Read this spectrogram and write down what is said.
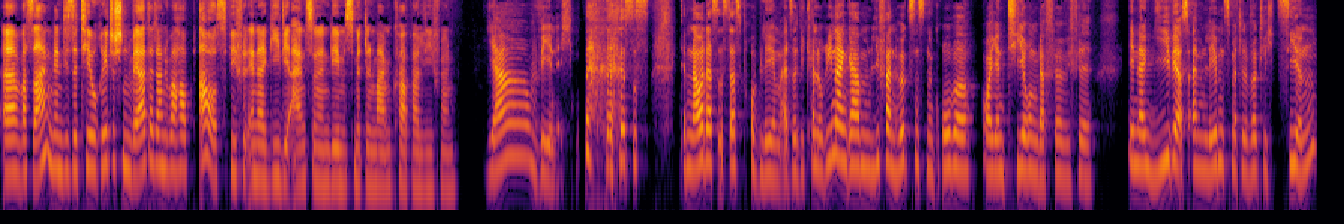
Äh, was sagen denn diese theoretischen Werte dann überhaupt aus, wie viel Energie die einzelnen Lebensmittel meinem Körper liefern? Ja, wenig. es ist, genau das ist das Problem. Also die Kalorienangaben liefern höchstens eine grobe Orientierung dafür, wie viel Energie wir aus einem Lebensmittel wirklich ziehen.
